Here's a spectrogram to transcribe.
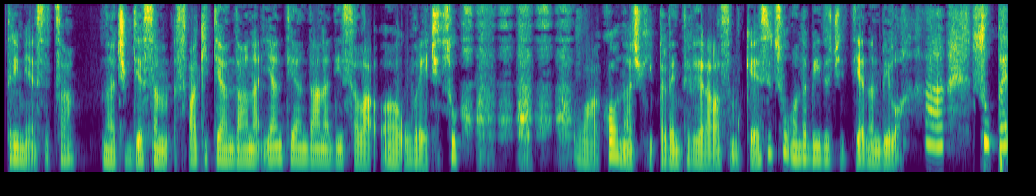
tri mjeseca znači gdje sam svaki tjedan dana, jedan tjedan dana disala uh, u vrećicu, ovako, znači hiperventilirala sam u kesicu, onda bi idući tjedan bilo, ha, super,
